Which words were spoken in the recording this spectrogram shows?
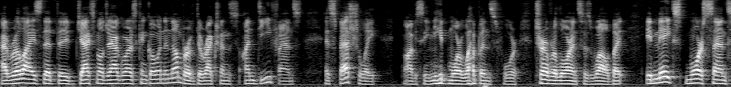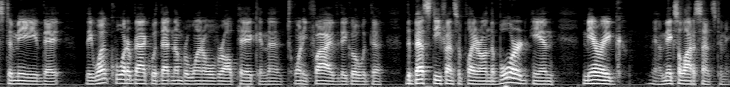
I realize that the Jacksonville Jaguars can go in a number of directions on defense, especially. Obviously, need more weapons for Trevor Lawrence as well, but it makes more sense to me that they went quarterback with that number one overall pick, and then 25 they go with the the best defensive player on the board, and Moehrig yeah, makes a lot of sense to me.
